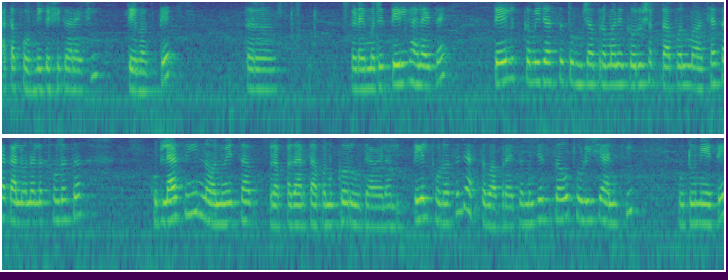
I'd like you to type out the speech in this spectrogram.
आता फोडणी कशी करायची ते बघते. तर कढईमध्ये तेल घालायचं आहे तेल कमी जास्त तुमच्याप्रमाणे करू शकता आपण. माशाचा कालवणाला थोडंसं कुठल्याचही नॉनव्हेजचा प्र पदार्थ आपण करू त्यावेळेला तेल थोडंसं जास्त वापरायचं. म्हणजे चव थोडीशी आणखी उठून येते.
